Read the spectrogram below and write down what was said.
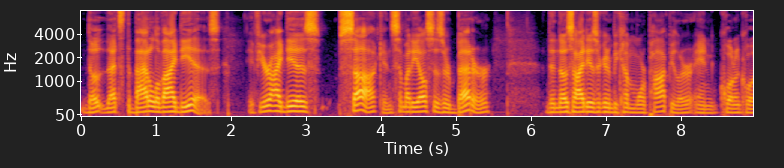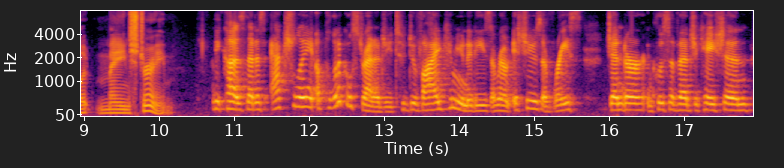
that's the battle of ideas. If your ideas suck and somebody else's are better, then those ideas are going to become more popular and quote unquote mainstream. Because that is actually a political strategy to divide communities around issues of race, gender, inclusive education,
